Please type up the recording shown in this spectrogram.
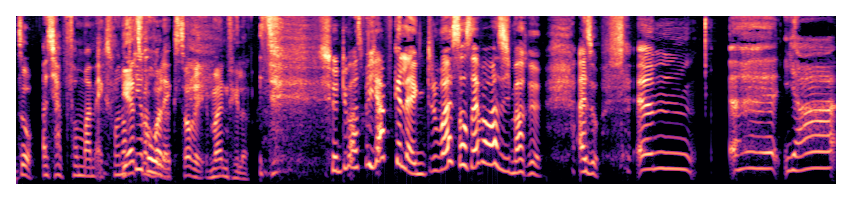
So. Also ich habe von meinem Ex-Freund noch die Rolex. Sorry, mein Fehler. Du hast mich abgelenkt. Du weißt doch selber, was ich mache. Also, ähm, äh, ja,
